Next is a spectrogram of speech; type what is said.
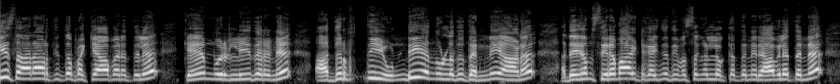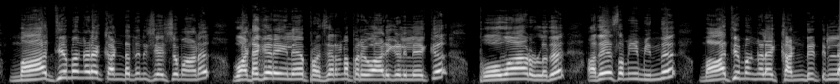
ഈ സ്ഥാനാർത്ഥിത്വ പ്രഖ്യാപനത്തിൽ കെ മുരളീധരന് അതൃപ്തിയുണ്ട് എന്നുള്ളത് തന്നെയാണ്. അദ്ദേഹം സ്ഥിരമായിട്ട് കഴിഞ്ഞ ദിവസങ്ങളിലൊക്കെ തന്നെ രാവിലെ തന്നെ മാധ്യമങ്ങളെ കണ്ടതിന് ശേഷമാണ് വടകരയിലെ പ്രചരണ പരിപാടികളിലേക്ക് പോവാറുള്ളത്. അതേസമയം ഇന്ന് മാധ്യമങ്ങളെ കണ്ടിട്ടില്ല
